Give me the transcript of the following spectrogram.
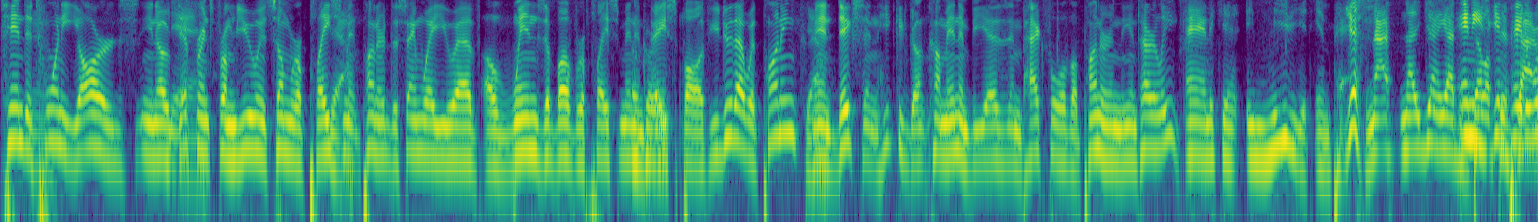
10 to 20 yards, you know, Yeah. difference from you and some replacement Yeah. punter, the same way you have a wins above replacement Agreed. in baseball. If you do that with punting, Yeah. man, Dickson, he could go, come in and be as impactful of a punter in the entire league. and it can immediate impact. Yes. Not, not again, you got to And he's getting this paid a rookie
